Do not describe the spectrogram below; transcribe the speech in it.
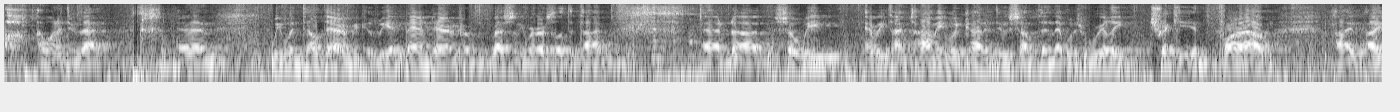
oh, I want to do that. And then we wouldn't tell Darren because we had banned Darren from wrestling rehearsal at the time. And uh, so we, every time Tommy would kind of do something that was really tricky and far out, I, I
